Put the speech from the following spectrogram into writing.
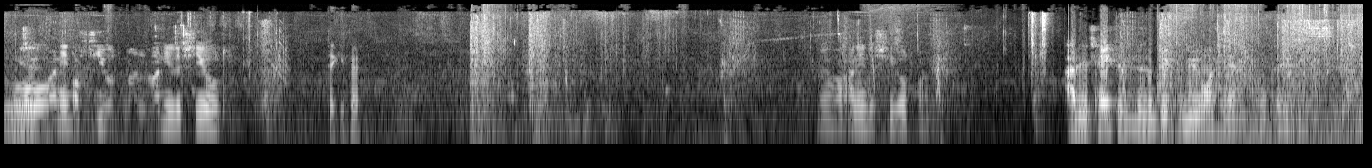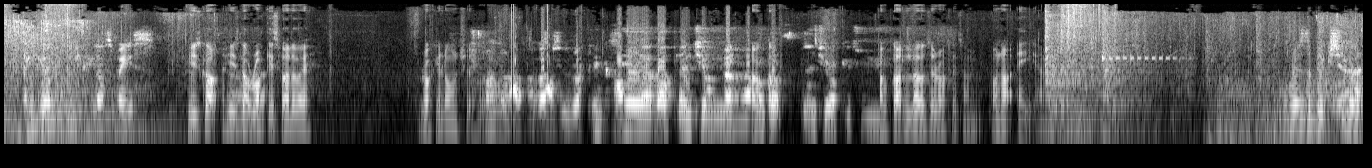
Use it. Oh, I need a shield, man. I need a shield. take it back. Yo, I need a shield, man. And you take this, there's a big blue one here. I'll take it. I got two got space. Who's got who's got rockets by the way? Rocket launcher. Oh, I got, I got two rockets. Yeah, uh, I've got plenty on me. I've I've got plenty of rockets on me. I've got loads of rockets on. Well, not eight. I mean. Where's the big shield?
